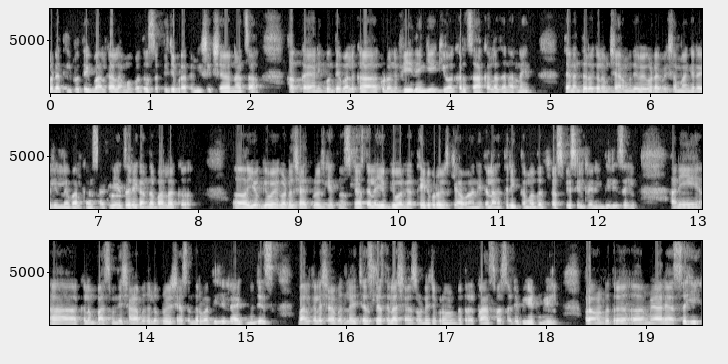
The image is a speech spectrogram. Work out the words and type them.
गटातील प्रत्येक बालकाला मोफत सक्तीचे प्राथमिक शिक्षणाचा हक्क आहे आणि कोणत्या बालकाकडून फी देणगी किंवा खर्च आकारला जाणार नाही. त्यानंतर कलम चारमध्ये वेगवेगळ्यापेक्षा मागे राहिलेल्या बालकांसाठी जर एखादा बालक योग्य वयोगटात शाळेत प्रवेश घेत नसल्यास त्याला योग्य वर्गात थेट प्रवेश घ्यावा आणि त्याला अतिरिक्त मदत किंवा स्पेशल ट्रेनिंग दिली जाईल. आणि कलम पाच मध्ये शाळा बदल प्रवेश या संदर्भात दिलेला आहे. म्हणजेच बालकाला शाळा बदलायची असल्यास त्याला शाळा सोडण्याचे प्रमाणपत्र ट्रान्सफर सर्टिफिकेट मिळेल. प्रमाणपत्र मिळाल्यासही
